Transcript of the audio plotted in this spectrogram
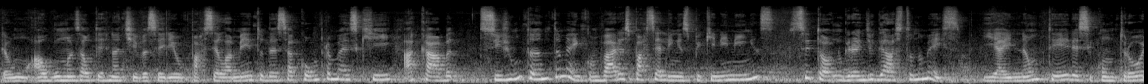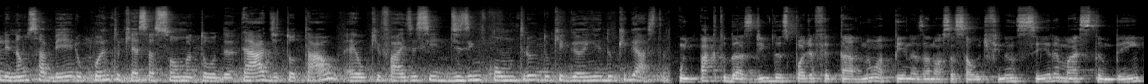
Então, algumas alternativas seriam o parcelamento dessa compra, mas que acaba se juntando também com várias parcelinhas pequenininhas, se torna um grande gasto no mês. E aí não ter esse controle, não saber o quanto que essa soma toda dá de total, é o que faz esse desencontro do que ganha e do que gasta. O impacto das dívidas pode afetar não apenas a nossa saúde financeira, mas também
